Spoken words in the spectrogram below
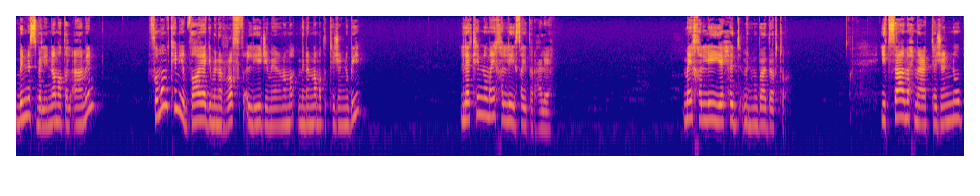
بالنسبة للنمط الآمن فممكن يتضايق من الرفض اللي يجي من النمط التجنبي لكنه ما يخليه يسيطر عليه ما يخليه يحد من مبادرته. يتسامح مع التجنب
